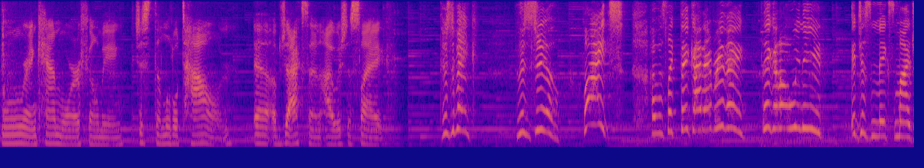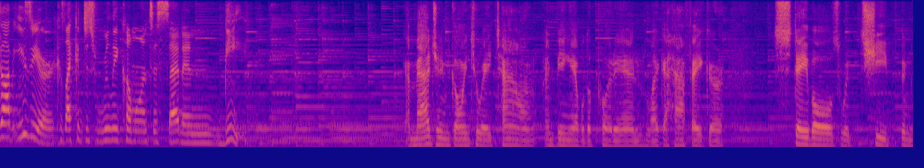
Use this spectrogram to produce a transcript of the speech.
When we were in Canmore filming, just the little town uh, of Jackson, I was just like, there's the bank, there's the studio, lights. I was like, they got everything. They got all we need. It just makes my job easier because I could just really come onto set and be. Imagine going to a town and being able to put in like a half acre stables with sheep and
